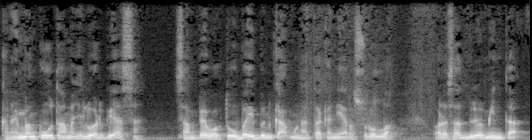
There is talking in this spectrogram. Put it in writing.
Karena memang keutamanya luar biasa. Sampai waktu Ubay bin Ka'ab mengatakan ya Rasulullah. Pada saat beliau minta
